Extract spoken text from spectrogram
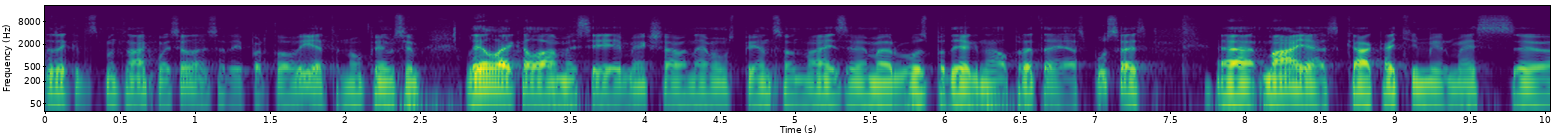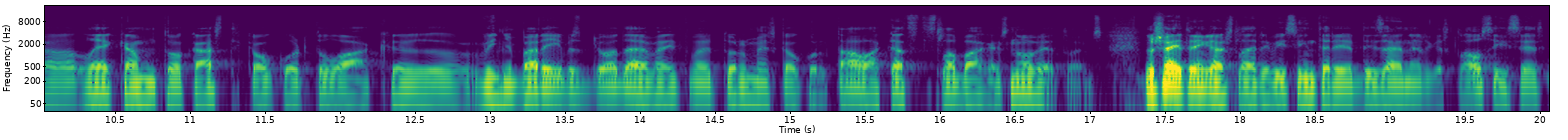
re, tas mans nākamais jautājums arī par to vietu. Nu, piemēram, lielveikalā mēs ejam iekšā, un ne mums piens un maize vienmēr būs pa diagonāli pretējās pusēs. Uh, mājās, kā kaķim ir, mēs uh, liekam to kasti kaut kur tuvāk uh, viņa barības bļodē, vai, vai turamies kaut kur tālāk. Kāds tas labākais novietojums? Nu, šeit vienkārši, lai arī visi interjeru dizaineri, kas klausīsies,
